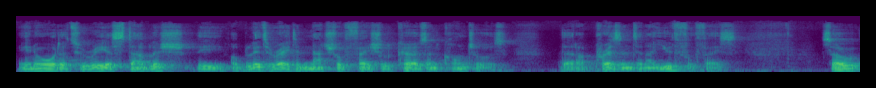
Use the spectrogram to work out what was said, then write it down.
in order to re establish the obliterated natural facial curves and contours that are present in a youthful face. So,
